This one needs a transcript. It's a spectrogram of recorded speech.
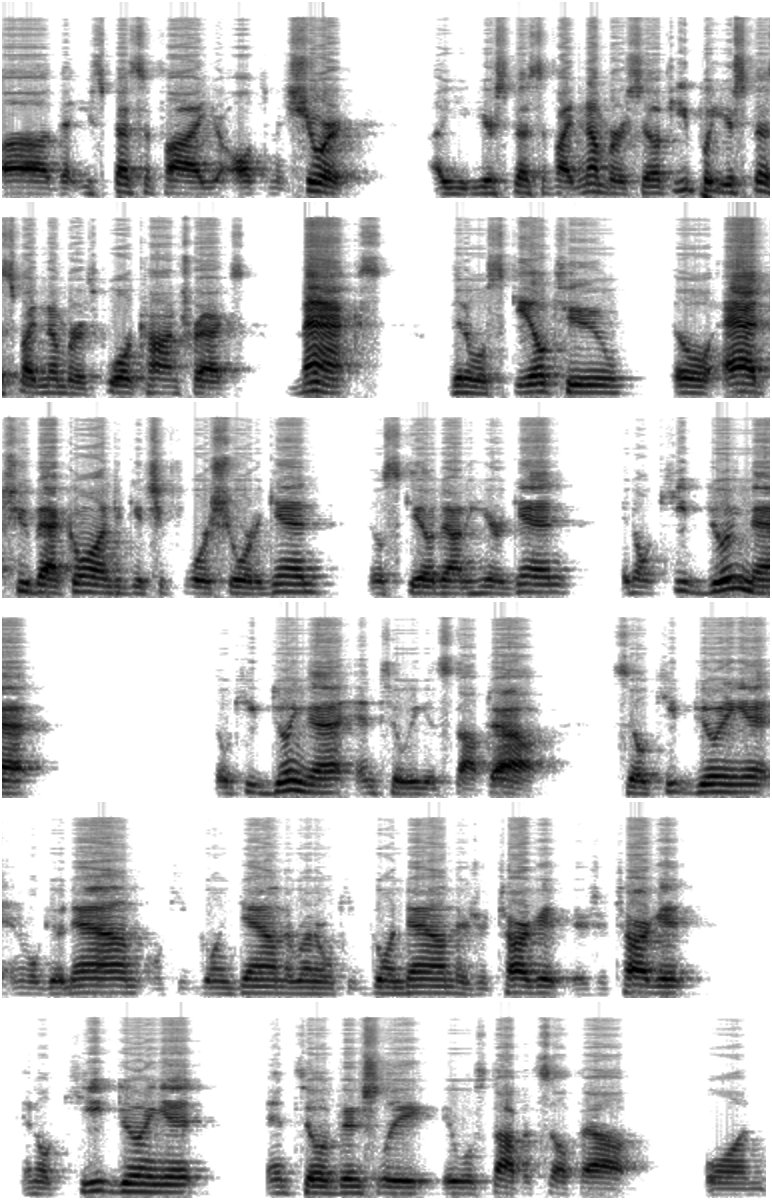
uh, that you specify your ultimate short, uh, your specified number. So if you put your specified number as four contracts max, then it will scale to, it will add two back on to get you four short again. It'll scale down here again. It'll keep doing that. It'll keep doing that until we get stopped out. So it'll keep doing it and we'll go down. We'll keep going down. The runner will keep going down. There's your target. There's your target. And it'll keep doing it until eventually it will stop itself out on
